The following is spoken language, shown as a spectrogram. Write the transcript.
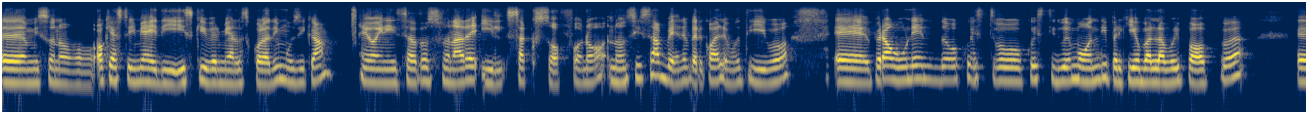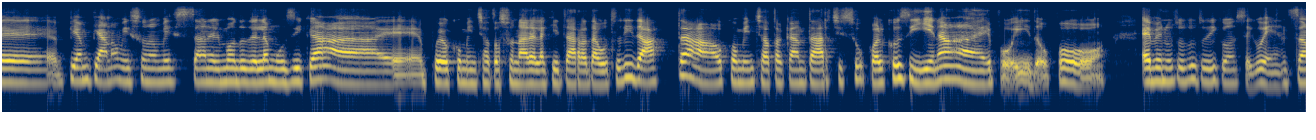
eh, sono, ho chiesto ai miei di iscrivermi alla scuola di musica e ho iniziato a suonare il saxofono, non si sa bene per quale motivo, eh, però unendo questo- questi due mondi, perché io ballavo hip hop, eh, pian piano mi sono messa nel mondo della musica eh, e poi ho cominciato a suonare la chitarra da autodidatta, ho cominciato a cantarci su qualcosina e poi dopo è venuto tutto di conseguenza.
